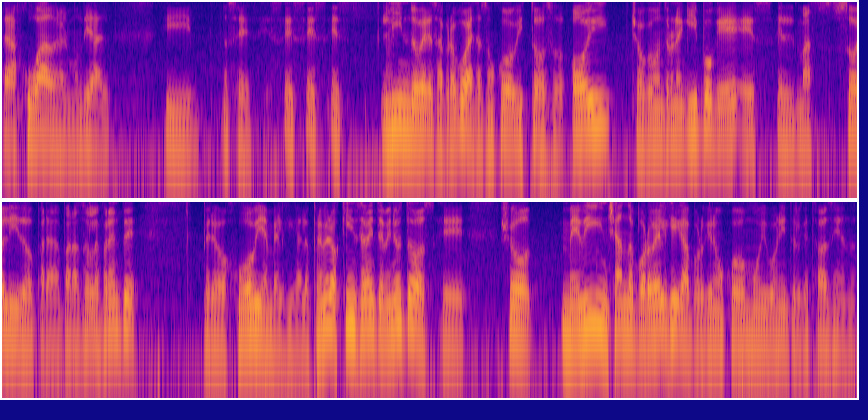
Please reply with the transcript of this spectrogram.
ha jugado en el Mundial. Y no sé, es, es, es, lindo ver esa propuesta, es un juego vistoso. Hoy chocó contra un equipo que es el más sólido para, hacerle frente, pero jugó bien Bélgica. Los primeros 15-20 minutos eh, yo me vi hinchando por Bélgica porque era un juego muy bonito el que estaba haciendo.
